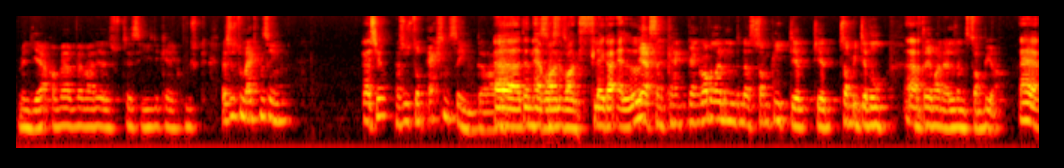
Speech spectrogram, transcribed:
men ja, og hvad, hvad var det, jeg skulle til at sige? Det kan jeg ikke huske. Hvad synes du om action-scenen? Hvad siger Hvad synes du om action-scenen, der var? uh, Den her, hvor han, hvor han flækker alle. Ja, så han kan, kan han gå op og dræbe den der zombie, de, de, zombie devil, ja. ja, og dræber han alle den zombier. ja. ja. Jeg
